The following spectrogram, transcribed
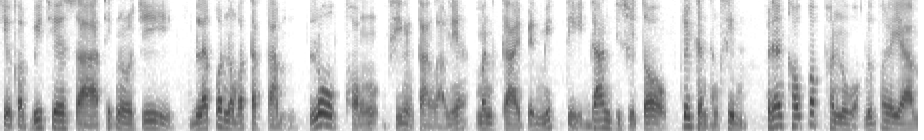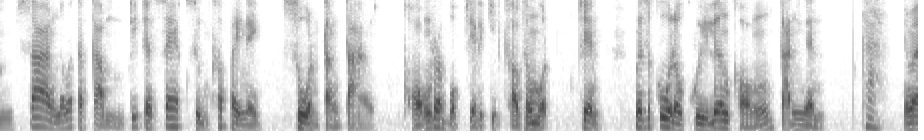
เกี่ยวกับวิทยาศาสตร์เทคโนโลยี และก็นวัตกรรม โลกของสิ่งต่างๆ เหล่านี้มันกลายเป็นมิติด้านดิจิทัลด้วยกันทั้งสิ้น เพราะฉะนั้นเขาก็ผนวกหรือพยายามสร้างนวัตกรรม ที่จะแทรกซึมเข้าไปในส่วนต่างๆ ของระบบเศรษฐกิจเขาทั้งหมด เช่น เมื่อสักครู่เราคุยเรื่องของการเงินค่ะใช่ไหม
